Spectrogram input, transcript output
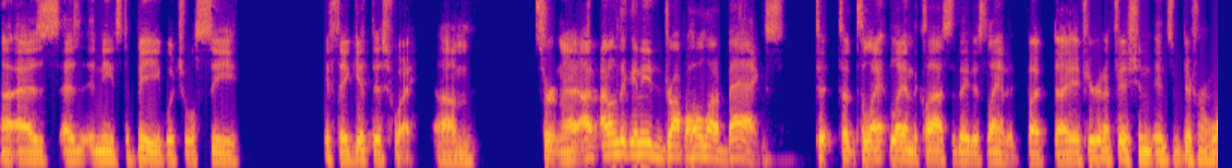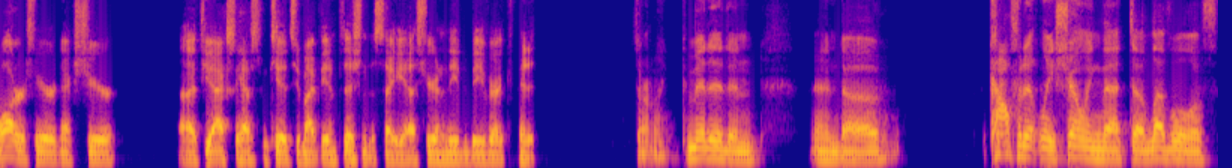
uh, as as it needs to be which we'll see if they get this way. Um, certainly I, I don't think they need to drop a whole lot of bags to, to, to land the class that they just landed. But uh, if you're going to fish in, in some different waters here next year uh, if you actually have some kids who might be in position to say yes you're going to need to be very committed certainly committed and and uh, confidently showing that uh, level of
